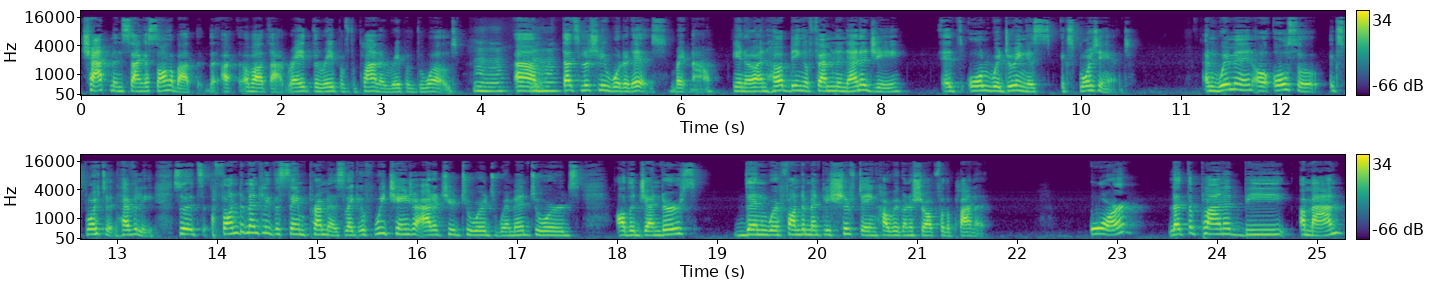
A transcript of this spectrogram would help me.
Chapman sang a song about about that, right? The rape of the planet, rape of the world. Mm-hmm. Um, mm-hmm. That's literally what it is right now, you know. And her being a feminine energy it's all we're doing is exploiting it and women are also exploited heavily so it's fundamentally the same premise like if we change our attitude towards women towards other genders then we're fundamentally shifting how we're going to show up for the planet or let the planet be a man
